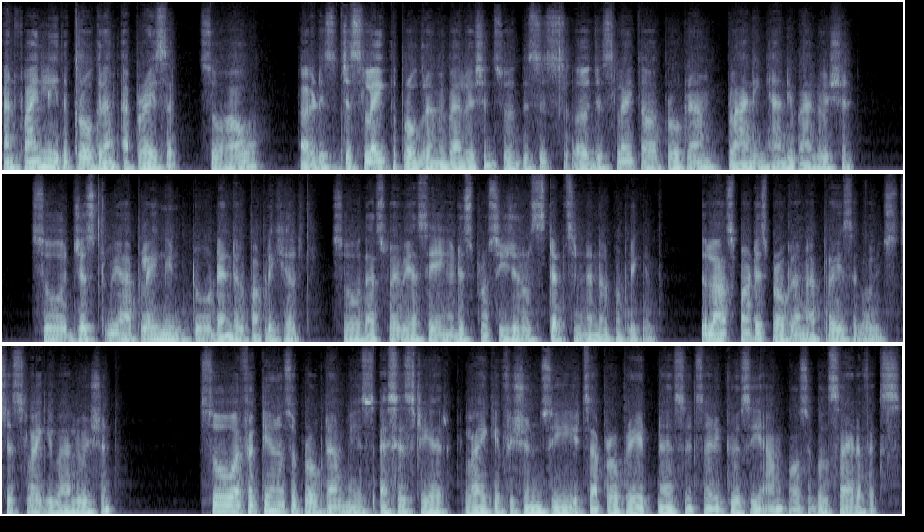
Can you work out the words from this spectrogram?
And finally the program appraisal. So how uh, it is just like the program evaluation. So this is uh, just like our program planning and evaluation so just we are applying into dental public health. So that's why we are saying it is procedural steps in dental public health. The last part is program appraisal which is just like evaluation. So effectiveness of program is assessed here like efficiency its appropriateness its adequacy and possible side effects.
